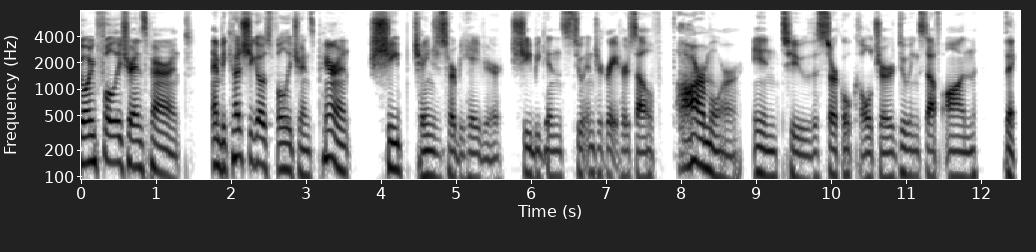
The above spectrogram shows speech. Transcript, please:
going fully transparent. And because she goes fully transparent she changes her behavior. She begins to integrate herself far more into the circle culture doing stuff on the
